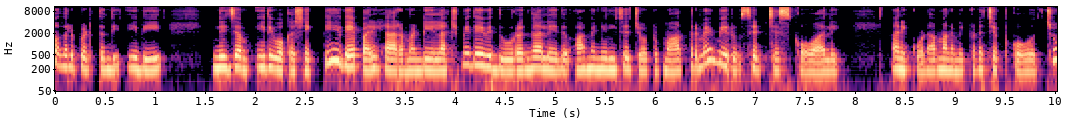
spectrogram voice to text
మొదలు పెడుతుంది. ఇది నిజం. ఇది ఒక శక్తి ఇదే పరిహారం అండి. లక్ష్మీదేవి దూరంగా లేదు. ఆమె నిలిచే చోటు మాత్రమే మీరు సెట్ చేసుకోవాలి అని కూడా మనం ఇక్కడ చెప్పుకోవచ్చు.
